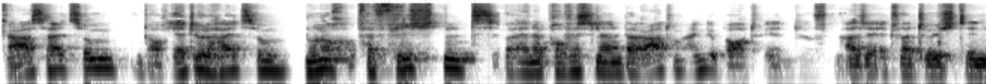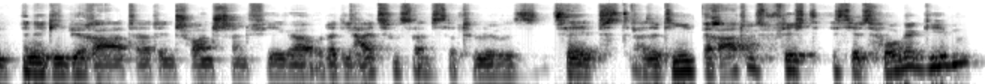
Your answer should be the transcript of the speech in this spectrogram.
Gasheizung und auch Erdölheizung nur noch verpflichtend bei einer professionellen Beratung eingebaut werden dürfen. Also etwa durch den Energieberater, den Schornsteinfeger oder die Heizungsinstallateure selbst. Also die Beratungspflicht ist jetzt vorgegeben.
